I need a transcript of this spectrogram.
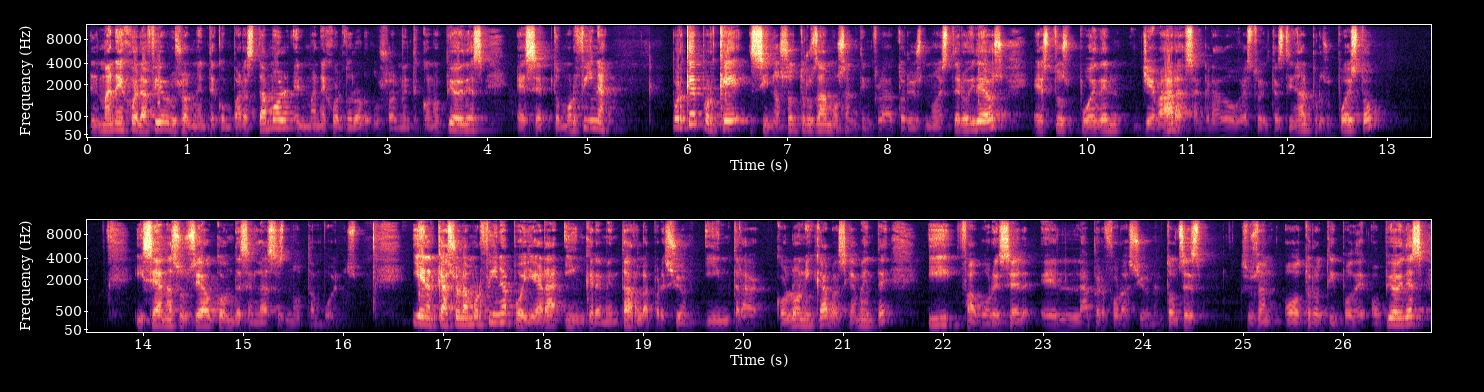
El manejo de la fiebre usualmente con paracetamol, el manejo del dolor usualmente con opioides, excepto morfina. ¿Por qué? Porque si nosotros damos antiinflamatorios no esteroideos, estos pueden llevar a sangrado gastrointestinal, por supuesto, y se han asociado con desenlaces no tan buenos. Y en el caso de la morfina puede llegar a incrementar la presión intracolónica, básicamente, y favorecer la perforación. Entonces, se usan otro tipo de opioides,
